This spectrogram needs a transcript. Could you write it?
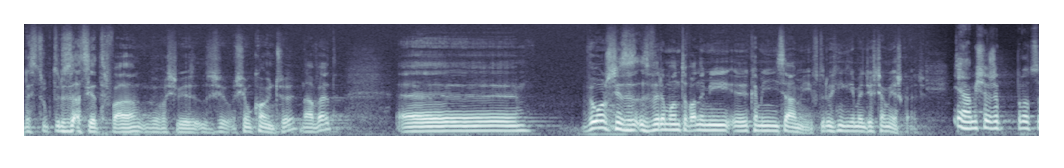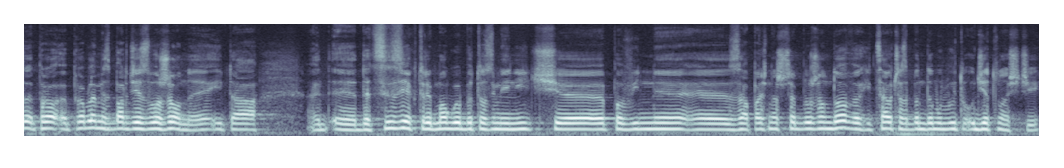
restrukturyzacja trwa, właściwie się, się kończy nawet, e, wyłącznie z, z wyremontowanymi e, kamienicami, w których nikt nie będzie chciał mieszkać. Ja myślę, że proce- pro, problem jest bardziej złożony i ta e, e, decyzje, które mogłyby to zmienić, e, powinny zapaść na szczeblu rządowych i cały czas będę mówił tu o dzietności,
